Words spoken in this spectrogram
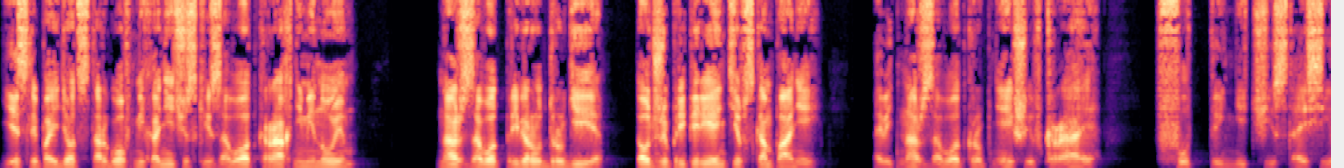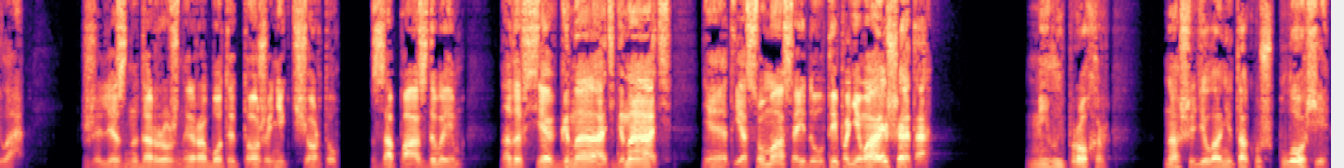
Если пойдет с торгов механический завод, крах неминуем. Наш завод приберут другие — тот же Приперентьев с компанией. А ведь наш завод крупнейший в крае. Фу ты, нечистая сила! Железнодорожные работы тоже ни к черту. Запаздываем. Надо всех гнать, гнать! Нет, я с ума сойду. Ты понимаешь это? Милый Прохор, наши дела не так уж плохи.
